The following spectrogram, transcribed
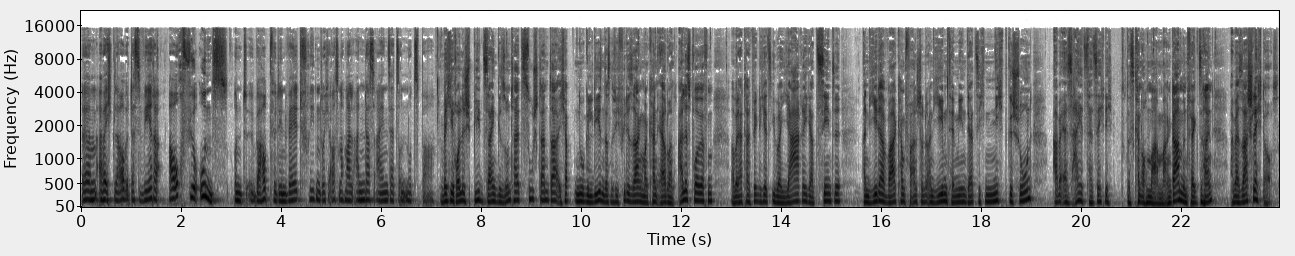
Ähm, aber ich glaube, das wäre auch für uns und überhaupt für den Weltfrieden durchaus nochmal anders einsetz- und nutzbar. Welche Rolle spielt sein Gesundheitszustand da? Ich habe nur gelesen, dass natürlich viele sagen, man kann Erdogan alles vorwerfen, aber er hat halt wirklich jetzt über Jahre, Jahrzehnte an jeder Wahlkampfveranstaltung, an jedem Termin, der hat sich nicht geschont, aber er sah jetzt tatsächlich, das kann auch mal ein Magen-Darm-Infekt sein, aber er sah schlecht aus.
